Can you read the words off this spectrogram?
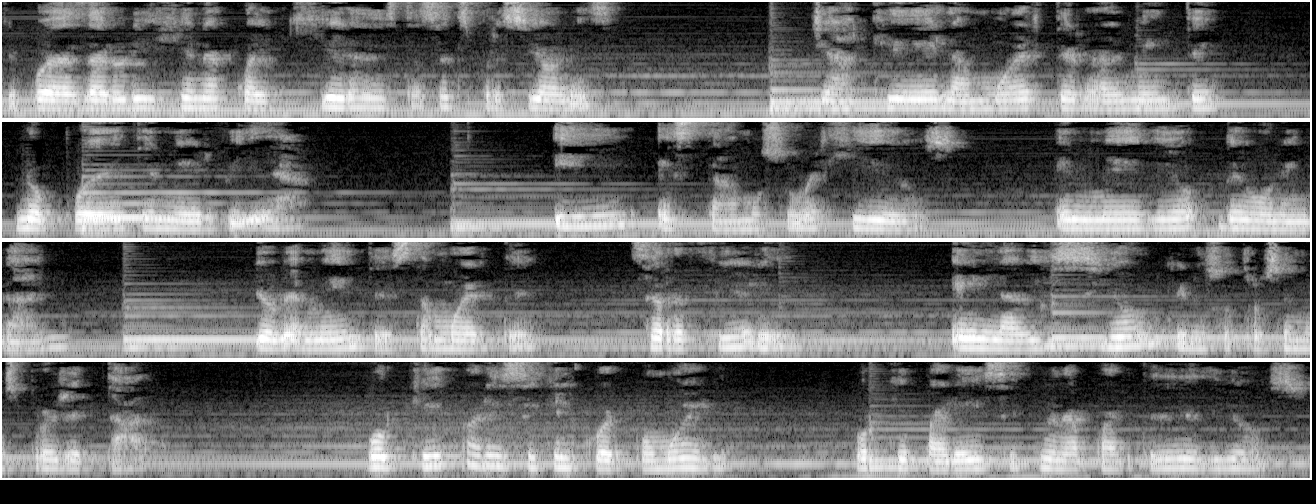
que puedas dar origen a cualquiera de estas expresiones, ya que la muerte realmente no puede tener vida. Y estamos sumergidos en medio de un engaño. Y obviamente esta muerte se refiere en la visión que nosotros hemos proyectado. ¿Por qué parece que el cuerpo muere? Porque parece que una parte de Dios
